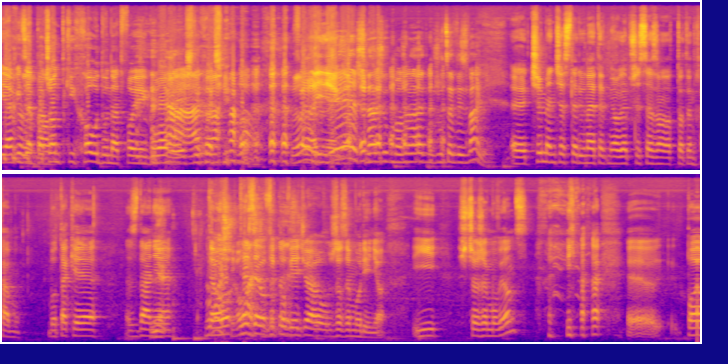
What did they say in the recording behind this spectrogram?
ja widzę początki hołdu na twojej głowie, jeśli chodzi o No Fellainiego. wiesz, może nawet rzucę wyzwanie. E, Czy Manchester United miał lepszy sezon od Tottenhamu? Bo takie zdanie, Nie. No teo, właśnie, o właśnie, tezę to jest- wypowiedział Jose Mourinho. I szczerze mówiąc, ja, po,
